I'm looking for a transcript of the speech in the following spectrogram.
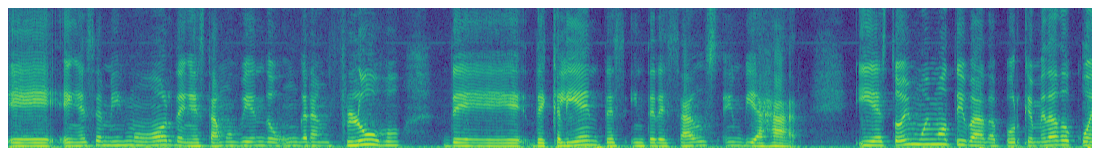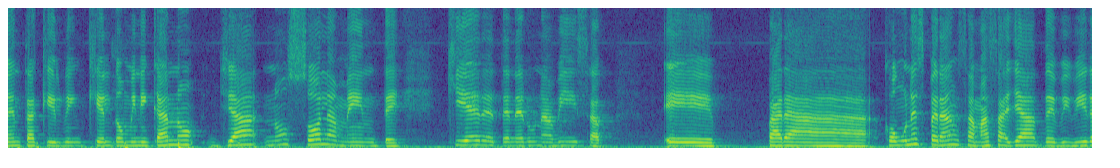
Eh, en ese mismo orden estamos viendo un gran flujo de, de clientes interesados en viajar. Y estoy muy motivada porque me he dado cuenta, Kilvin, que el dominicano ya no solamente quiere tener una visa eh, para con una esperanza más allá de vivir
